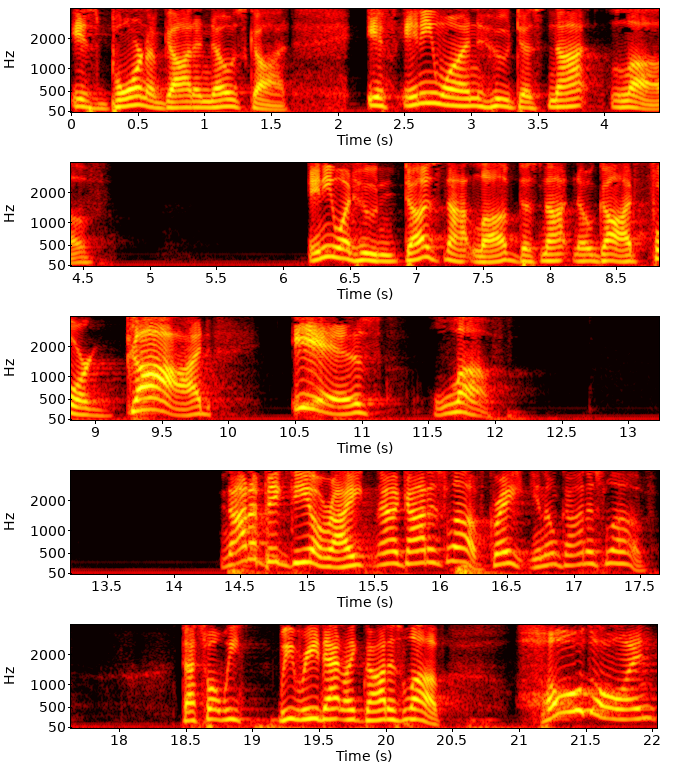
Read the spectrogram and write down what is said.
is born of god and knows god. If anyone who does not love anyone who does not love does not know god for god is love not a big deal, right? Now, God is love. Great. You know, God is love. That's what we, we read that like God is love. Hold on.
